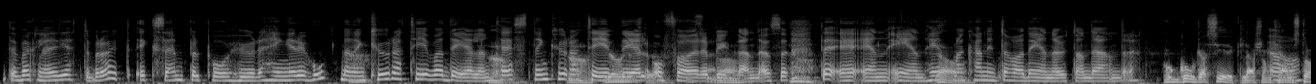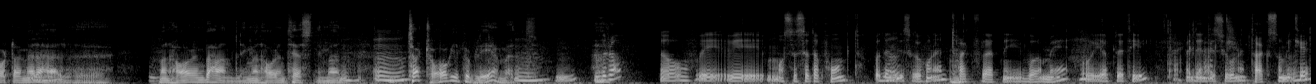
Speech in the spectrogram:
Det är verkligen ett jättebra ett exempel på hur det hänger ihop med ja. den kurativa delen, ja. testning, kurativ ja, del och förebyggande. Alltså, det är en enhet, man kan inte ha det ena utan det andra. Och goda cirklar som kan starta med mm. det här. Mm. Man har en behandling, man har en testning, man mm. mm. tar tag i problemet. Mm. mm. Bra. Då vi, vi, måste sätta punkt på den diskussionen. Tack för att ni var med och hjälpte till tack, med den tack. diskussionen. Tack så mycket.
